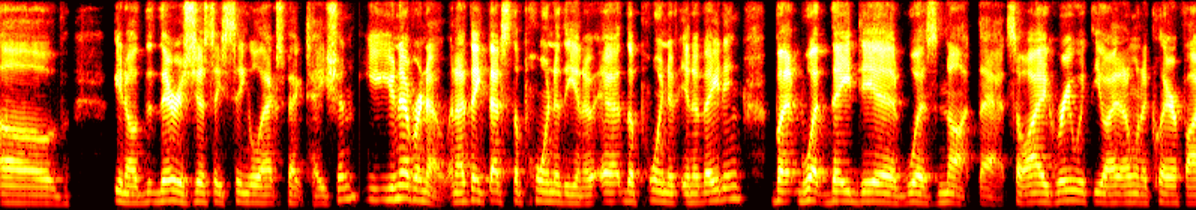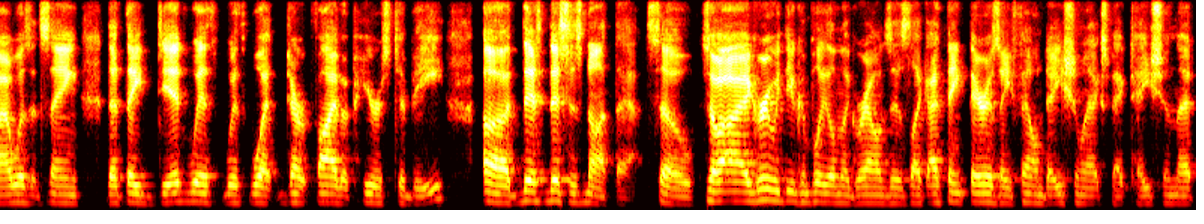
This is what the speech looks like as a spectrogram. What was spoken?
of you know th- there is just a single expectation. You, you never know. And i think that's the point of the uh, the point of innovating but what they did was not that. So i agree with you. I, I want to clarify. I wasn't saying that they did with with what dirt 5 appears to be. Uh this this is not that. So so i agree with you completely on the grounds is like i think there is a foundational expectation that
